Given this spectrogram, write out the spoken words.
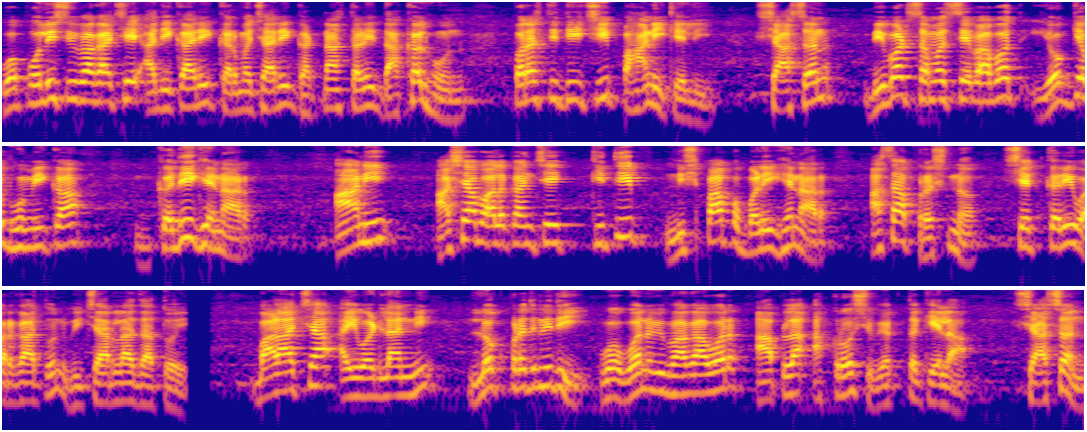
व पोलीस विभागाचे अधिकारी कर्मचारी घटनास्थळी दाखल होऊन परिस्थितीची पाहणी केली. शासन बिबट समस्येबाबत योग्य भूमिका कधी घेणार आणि अशा बालकांचे किती निष्पाप बळी घेणार असा प्रश्न शेतकरी वर्गातून विचारला जातोय. बाळाच्या आईवडिलांनी लोकप्रतिनिधी व वन विभागावर आपला आक्रोश व्यक्त केला. शासन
